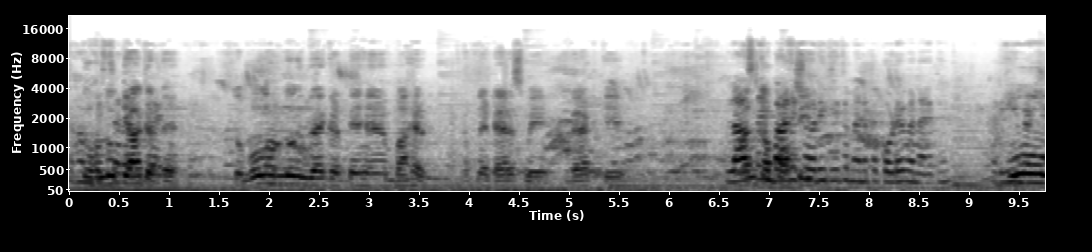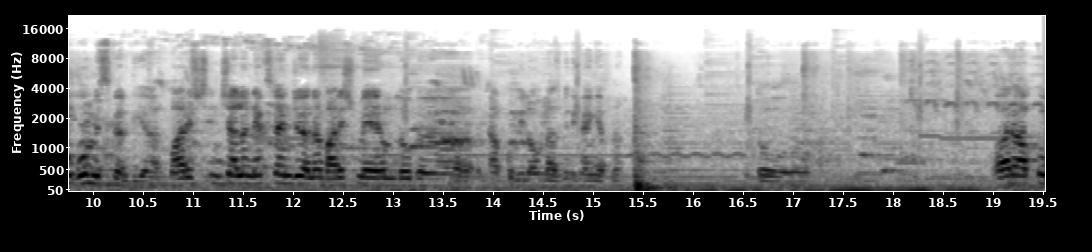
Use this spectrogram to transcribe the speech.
तो हम किस लोग क्या करते हैं? तो वो हम लोग एंजॉय करते हैं बाहर अपने टेरेस में बैठ के। लास्ट टाइम बारिश हो रही थी तो मैंने पकोड़े बनाए थे वो वो मिस कर दिया। बारिश इंशाल्लाह नेक्स्ट टाइम जो है ना बारिश में हम लोग आपको व्लॉग लाजमी दिखाएँगे अपना। तो और आपको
